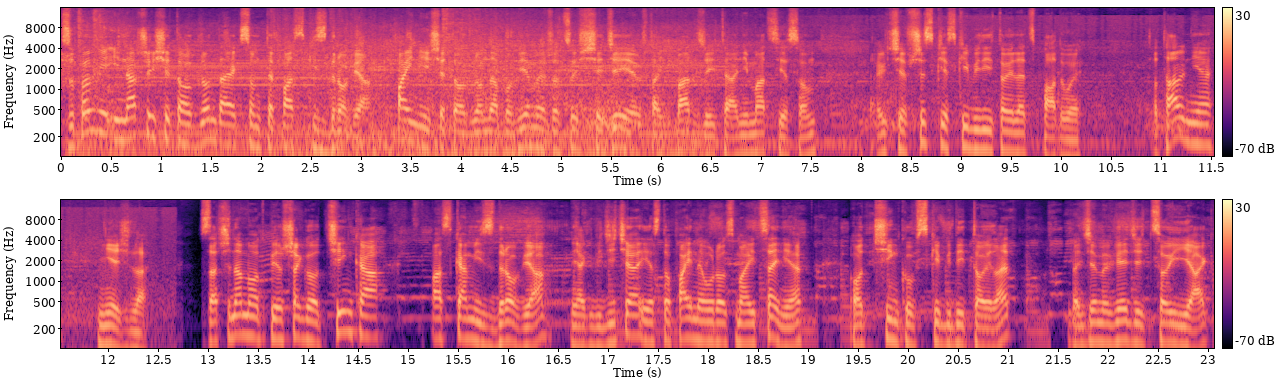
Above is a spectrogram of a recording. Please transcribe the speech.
Zupełnie inaczej się to ogląda, jak są te paski zdrowia. Fajniej się to ogląda, bo wiemy, że coś się dzieje już tak bardziej, te animacje są. Jak widzicie, wszystkie Skibidi Toilet spadły. Totalnie nieźle. Zaczynamy od pierwszego odcinka z paskami zdrowia. Jak widzicie, jest to fajne urozmaicenie odcinków Skibidi Toilet. Będziemy wiedzieć co i jak.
